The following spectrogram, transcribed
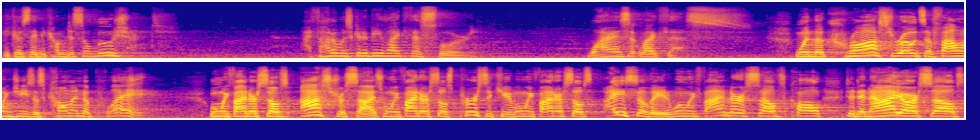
because they become disillusioned. Thought it was going to be like this, Lord. Why is it like this? When the crossroads of following Jesus come into play, when we find ourselves ostracized, when we find ourselves persecuted, when we find ourselves isolated, when we find ourselves called to deny ourselves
